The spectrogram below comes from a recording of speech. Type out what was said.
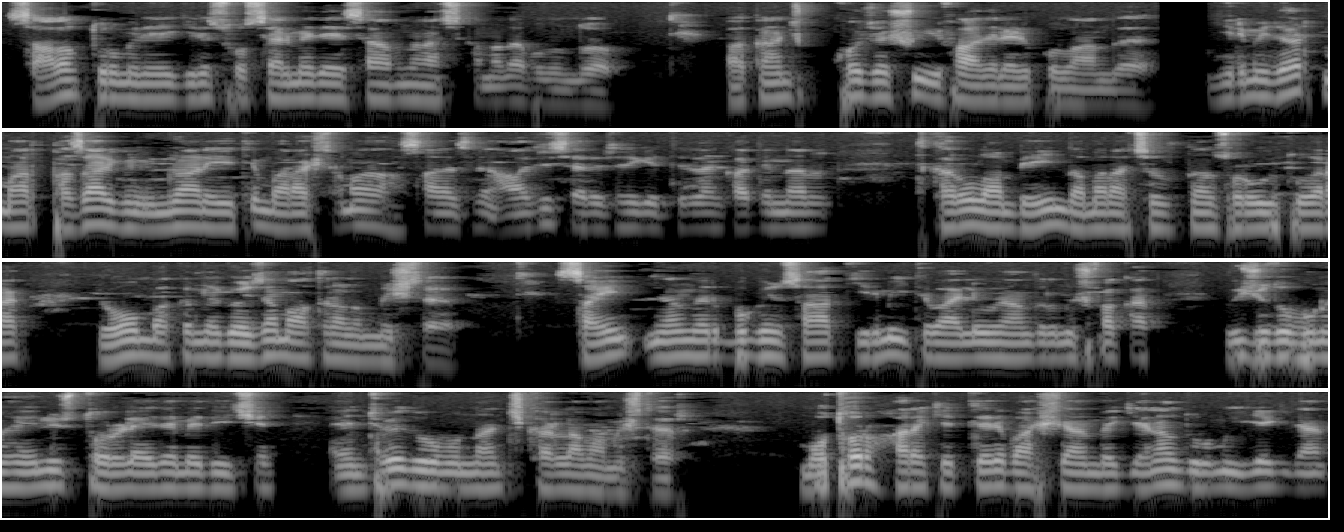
sağlık durumu ile ilgili sosyal medya hesabından açıklamada bulundu. Bakan Koca şu ifadeleri kullandı. 24 Mart Pazar günü Ümraniye Eğitim ve Araştırma Hastanesi'ne acil servisine getirilen kadınlar tıkanı olan beyin damarı açıldıktan sonra uyutularak yoğun bakımda gözlem altına alınmıştı. Sayın İnanır bugün saat 20 itibariyle uyandırılmış fakat vücudu bunu henüz tolere edemediği için entübe durumundan çıkarılamamıştır. Motor hareketleri başlayan ve genel durumu iyiye giden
